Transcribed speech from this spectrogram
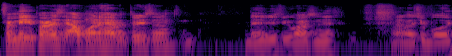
for me personally, I want to have a threesome. Baby, if you're watching this, I'll let your boy.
